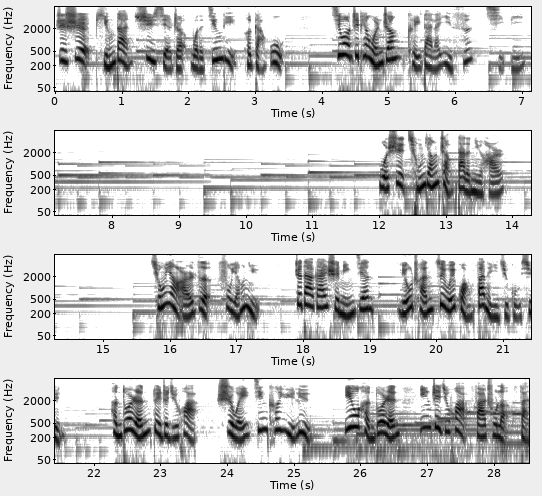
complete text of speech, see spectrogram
只是平淡续写着我的经历和感悟。希望这篇文章可以带来一丝启迪。我是穷养长大的女孩。穷养儿子，富养女，这大概是民间流传最为广泛的一句古训。很多人对这句话视为金科玉律，也有很多人因这句话发出了反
